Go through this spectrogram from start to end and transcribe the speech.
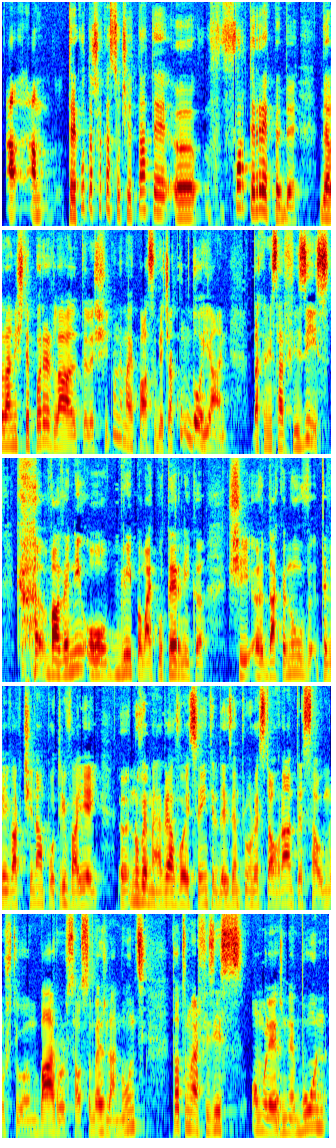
a, am trecut așa ca societate uh, foarte repede de la niște păreri la altele și nu ne mai pasă. Deci acum 2 ani, dacă ni s-ar fi zis că va veni o gripă mai puternică și uh, dacă nu te vei vaccina împotriva ei, uh, nu vei mai avea voie să intri, de exemplu, în restaurante sau, nu știu, în baruri sau să mergi la nunți, toată lumea ar fi zis, omul ești nebun,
